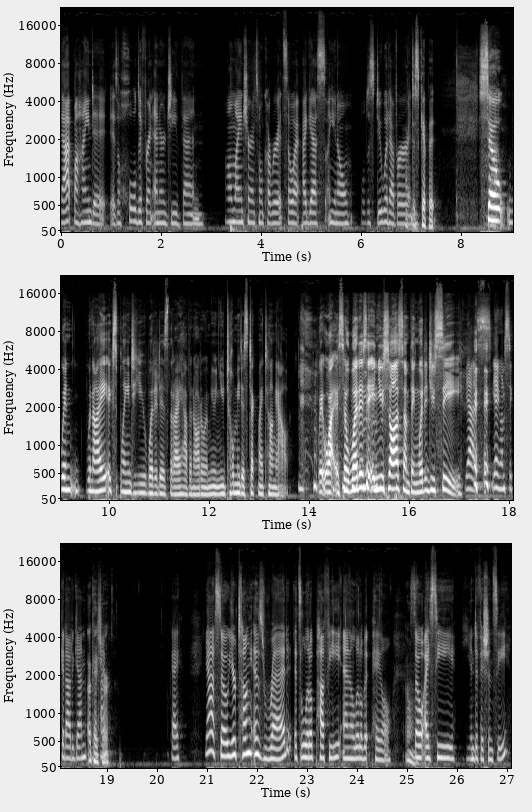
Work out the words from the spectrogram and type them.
that behind it is a whole different energy than, oh, my insurance won't cover it. So I, I guess, you know, we'll just do whatever. have And to skip it. So when when I explained to you what it is that I have an autoimmune, you told me to stick my tongue out. Wait, why? So what is it? And you saw something. What did you see? yes. Yeah. You want to stick it out again? Okay, sure. Okay. Yeah. So your tongue is red. It's a little puffy and a little bit pale. Oh. So I see yin deficiency.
